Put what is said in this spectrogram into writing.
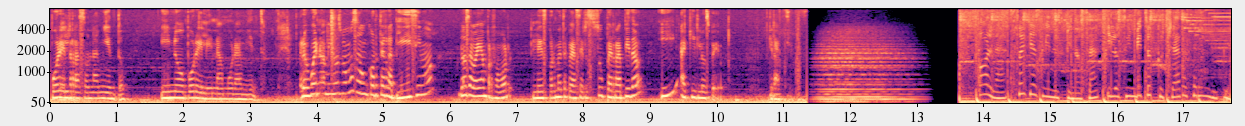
por el razonamiento y no por el enamoramiento. Pero bueno amigos, vamos a un corte rapidísimo. No se vayan por favor, les prometo que va a ser súper rápido y aquí los veo. Gracias. Hola, soy Yasmin Espinosa y los invito a escuchar a Serendipia.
